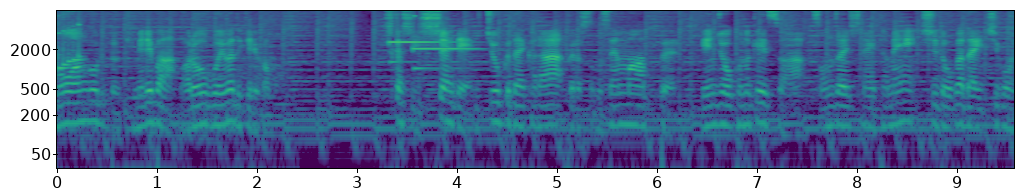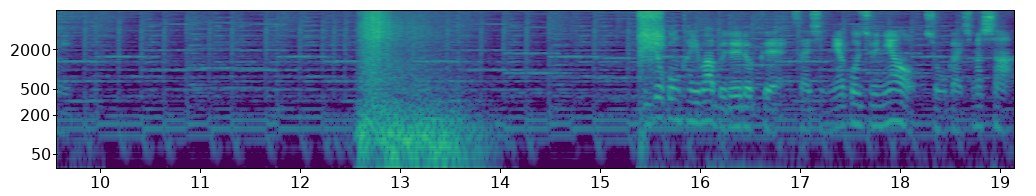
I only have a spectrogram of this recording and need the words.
ノーアンゴールと決めればワロー超えはできるかも。しかし1試合で1億台からプラス5000万アップ。現状このケースは存在しないため指導が第1号に。以上今回はブルーロック最新252話を紹介しました。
